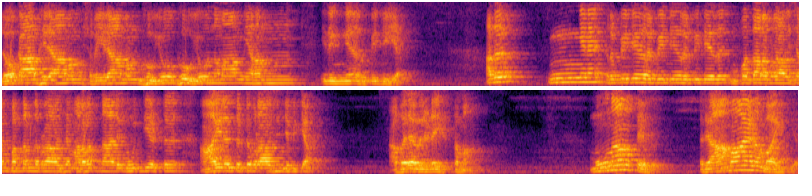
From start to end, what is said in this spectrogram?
ലോകാഭിരാമം ശ്രീരാമം ഭൂയോ ഭൂയോ നമാമ്യഹം. ഇതിങ്ങനെ റിപ്പീറ്റ് ചെയ്യാം. അത് ഇങ്ങനെ റിപ്പീറ്റ് ചെയ്ത് റിപ്പീറ്റ് ചെയ്ത് റിപ്പീറ്റ് ചെയ്ത് മുപ്പത്തി ആറ് പ്രാവശ്യം പന്ത്രണ്ട് പ്രാവശ്യം അറുപത്തിനാല് നൂറ്റിയെട്ട് ആയിരത്തെട്ട് പ്രാവശ്യം ജപിക്കാം. അവരവരുടെ ഇഷ്ടമാണ്. മൂന്നാമത്തേത് രാമായണം വായിക്കുക.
